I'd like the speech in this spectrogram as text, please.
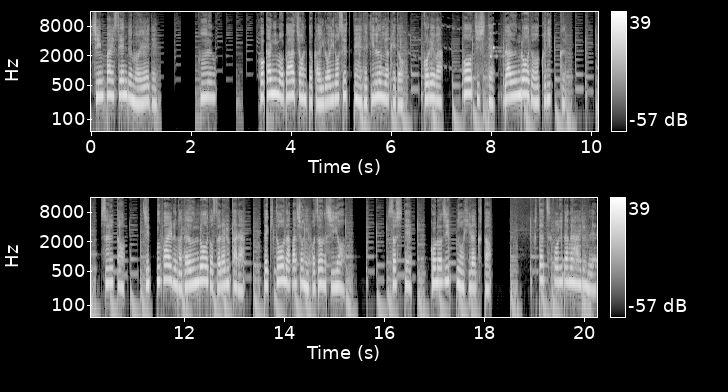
心配せんでもええで。ふーん。他にもバージョンとか色々設定できるんやけど、これは、放置してダウンロードをクリック。すると、ZIP ファイルがダウンロードされるから、適当な場所に保存しよう。そして、この ZIP を開くと、2つフォルダがあるね。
